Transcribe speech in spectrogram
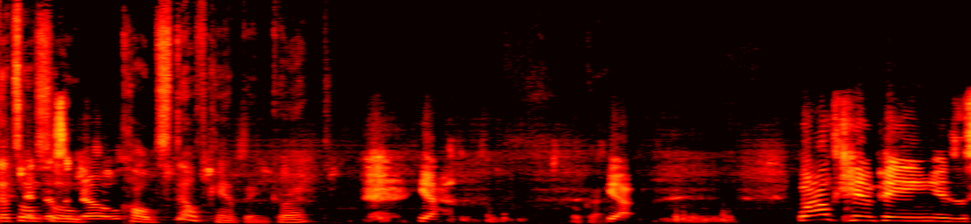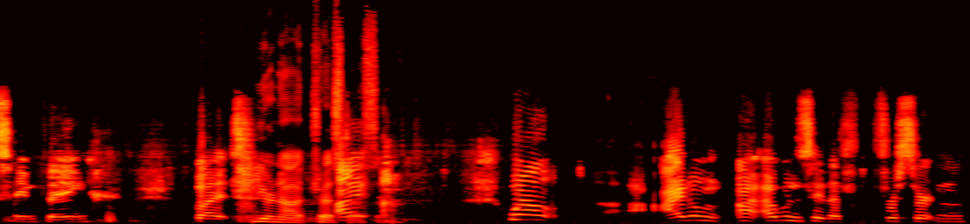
That's also called stealth camping, correct? Yeah, Okay. yeah. Wild camping is the same thing, but You're not trespassing. Well, I don't. I, I wouldn't say that for certain.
